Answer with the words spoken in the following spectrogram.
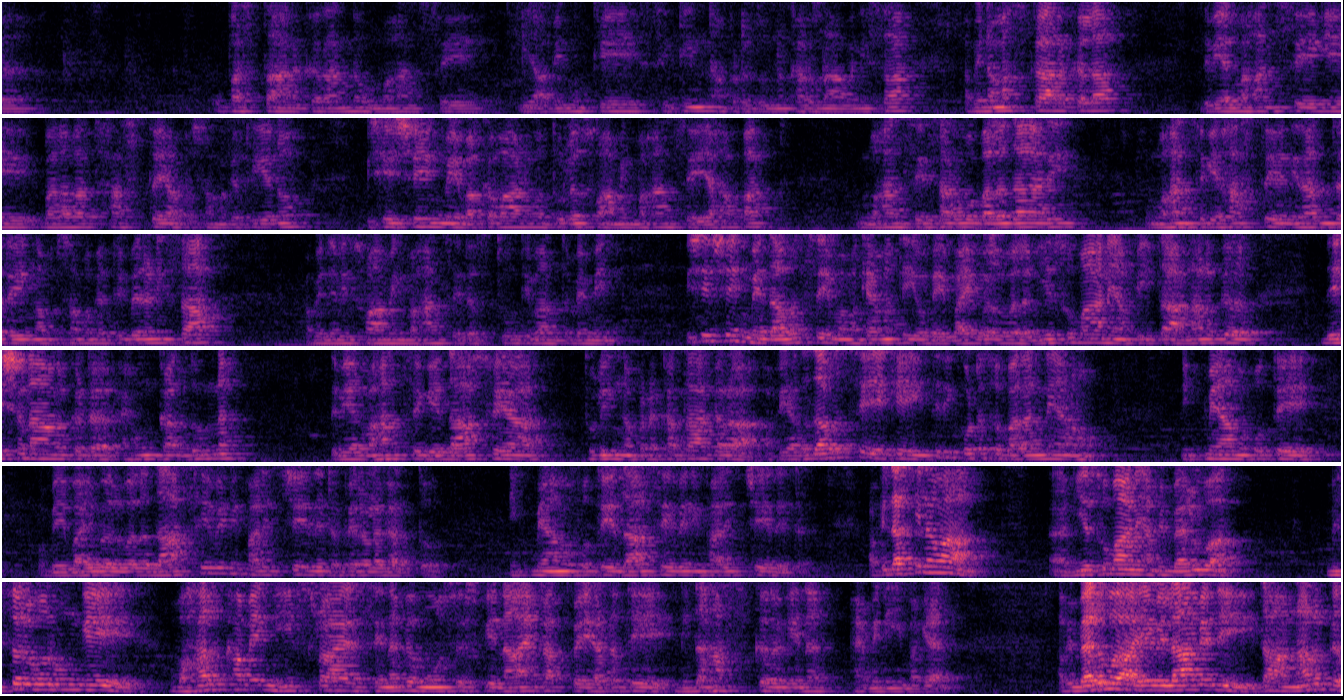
උපස්ථාන කරන්න උන්වහන්සේගේ අභිමුඛයේ සිටින් අපට දුන්න කරුණාව නිසා අපි নমස්කාර කළා. දෙවියන් වහන්සේගේ බලවත් හස්තය අප සමග තියෙනවා. විශේෂයෙන් මේ වකවානුව තුල ස්වාමින් වහන්සේ යහපත් උන්වහන්සේ ਸਰව බලධාරී උන්වහන්සේගේ හස්තය නිරන්තරයෙන් අප සමග තිබෙන නිසා අපි දෙවි ස්වාමින් වහන්සේට ස්තුතිවන්ත වෙමින් විශේෂයෙන් මේ දවස්සේ මම කැමති ඔබේ බයිබල් වල ගියසුමානේ අපි ඉතා අනර්ග දේශනාවකට ඇහුම්කන් දුන්න. දෙවියන් වහන්සේගේ දාසයා තුලින් අපට කතා කරා අපි අද දවස්සේ ඒකේ ඉතිරි කොටස බලන්න යනවා. නික්මයාම පොතේ ඔබේ බයිබල් වල 16 වෙනි පරිච්ඡේදයට පෙරලා ගත්තොත් නික්මයාම පොතේ 16 වෙනි පරිච්ඡේදයට. අපි දකිනවා ගිය සුමානේ අපි බැලුවා මිසරවරුන්ගේ වහල්කමෙන් ඊස්රායල් සෙනග මෝසෙස්ගේ නායකත්වය යටතේ නිදහස් කරගෙන පැමිණීම ගැන. අපි බැලුවා ඒ වෙලාවෙදී ඉතා අනර්ග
